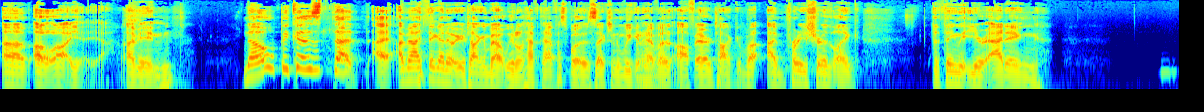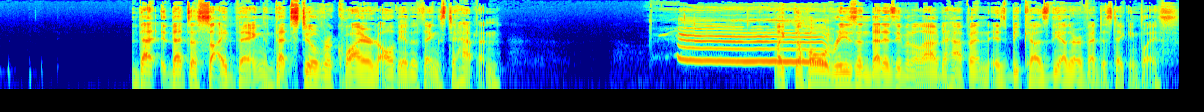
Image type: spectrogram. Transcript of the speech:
Um, oh, uh, yeah, yeah. I mean, no, because that. I, I mean, I think I know what you're talking about. We don't have to have a spoiler section. We can have an off-air talk about. I'm pretty sure that like the thing that you're adding that that's a side thing that still required all the other things to happen. Like the whole reason that is even allowed to happen is because the other event is taking place.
